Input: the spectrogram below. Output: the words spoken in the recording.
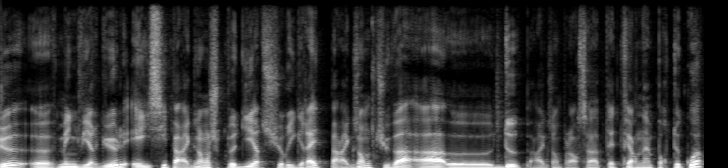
euh, mets une virgule, et ici, par exemple, je peux dire sur Y, par exemple, tu vas à 2, euh, par exemple. Alors, ça va peut-être faire n'importe quoi,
